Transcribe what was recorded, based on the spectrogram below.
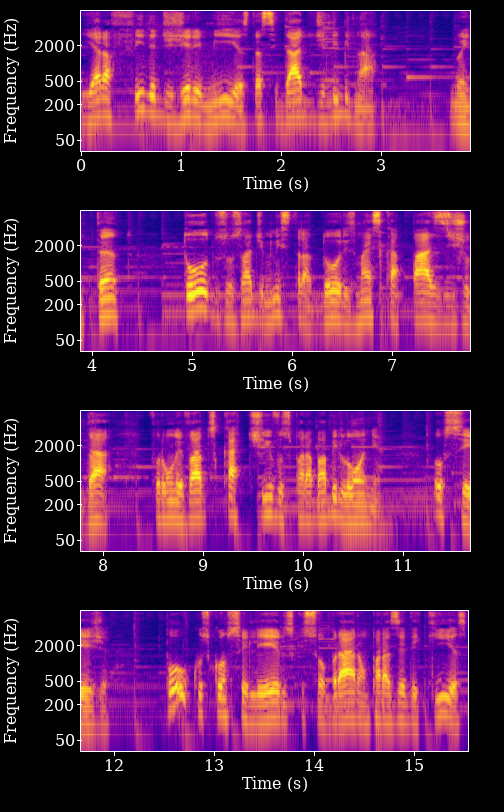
e era filha de Jeremias, da cidade de Libná. No entanto, todos os administradores mais capazes de Judá foram levados cativos para a Babilônia, ou seja, poucos conselheiros que sobraram para Zedequias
